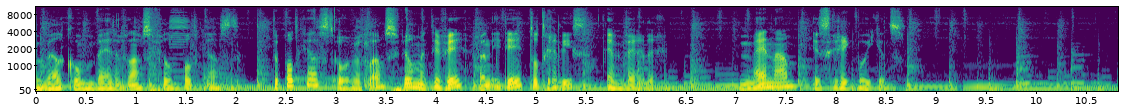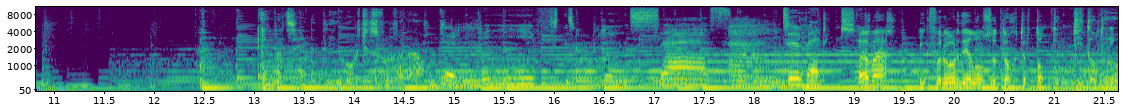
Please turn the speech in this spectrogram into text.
Welkom bij de Vlaamse Film Podcast. De podcast over Vlaamse film en tv, van idee tot release en verder. Mijn naam is Rick Boeikens. En wat zijn de drie woordjes voor vanavond? Verliefd, prinses en te werk. Mama, ik veroordeel onze dochter tot de kieteldood.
